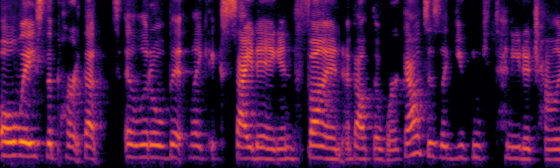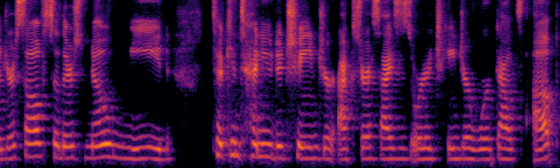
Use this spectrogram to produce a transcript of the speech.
always the part that's a little bit like exciting and fun about the workouts is like you can continue to challenge yourself. So there's no need to continue to change your exercises or to change your workouts up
